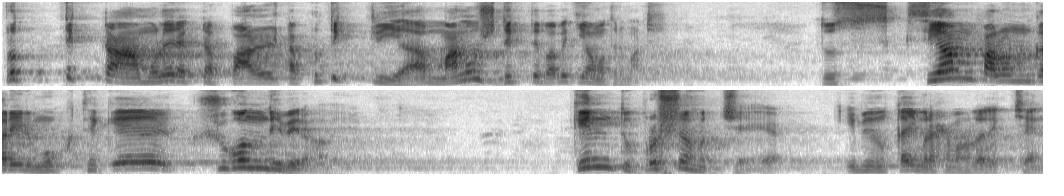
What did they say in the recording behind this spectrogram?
প্রত্যেকটা আমলের একটা পাল্টা প্রতিক্রিয়া মানুষ দেখতে পাবে কিয়ামতের মাঠে। তো সিয়াম পালনকারীর মুখ থেকে সুগন্ধি বের হবে। কিন্তু প্রশ্ন হচ্ছে, ইবনুল কাইম রাহেমাহুল্লাহ লিখছেন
